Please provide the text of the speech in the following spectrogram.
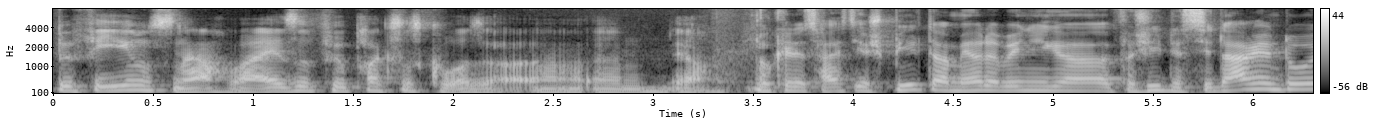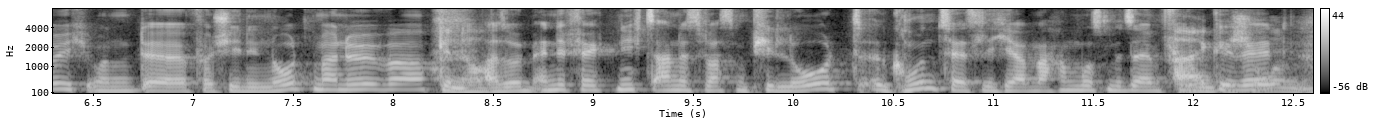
Befähigungsnachweise für Praxiskurse, äh, ähm, ja. Okay, das heißt, ihr spielt da mehr oder weniger verschiedene Szenarien durch und äh, verschiedene Notmanöver. Genau. Also im Endeffekt nichts anderes, was ein Pilot grundsätzlich ja machen muss mit seinem Fluggerät schon, ja.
